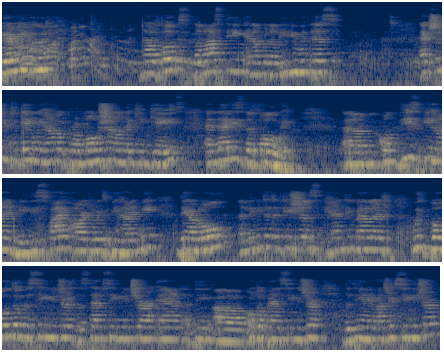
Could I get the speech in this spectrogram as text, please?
Very good. Now, folks, the last thing, and I'm going to leave you with this. Actually, today we have a promotion on the Kinkades, and that is the following. Um, on these behind me, these five artworks behind me, they are all limited editions, hand embellished with both of the signatures, the stamp signature and the uh, signature, the DNA matrix signature.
